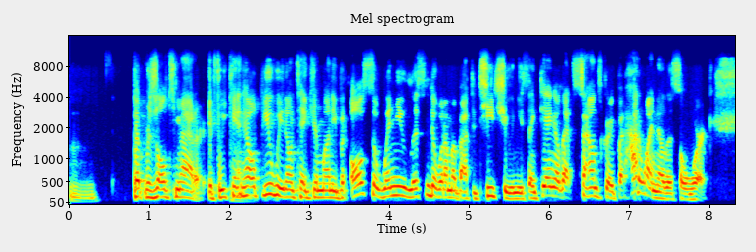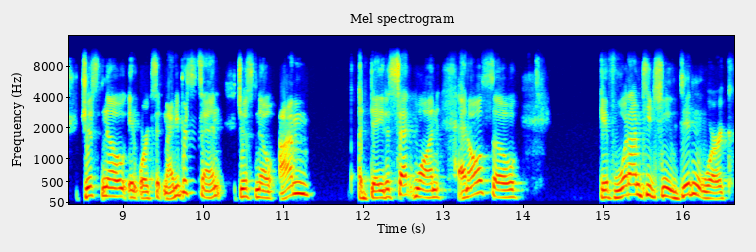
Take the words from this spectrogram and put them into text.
Mhm. But results matter. If we can't help you, we don't take your money. But also, when you listen to what I'm about to teach you and you think, Daniel, that sounds great, but how do I know this will work? Just know it works at 90%. Just know I'm a data set one. And also, if what I'm teaching you didn't work,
